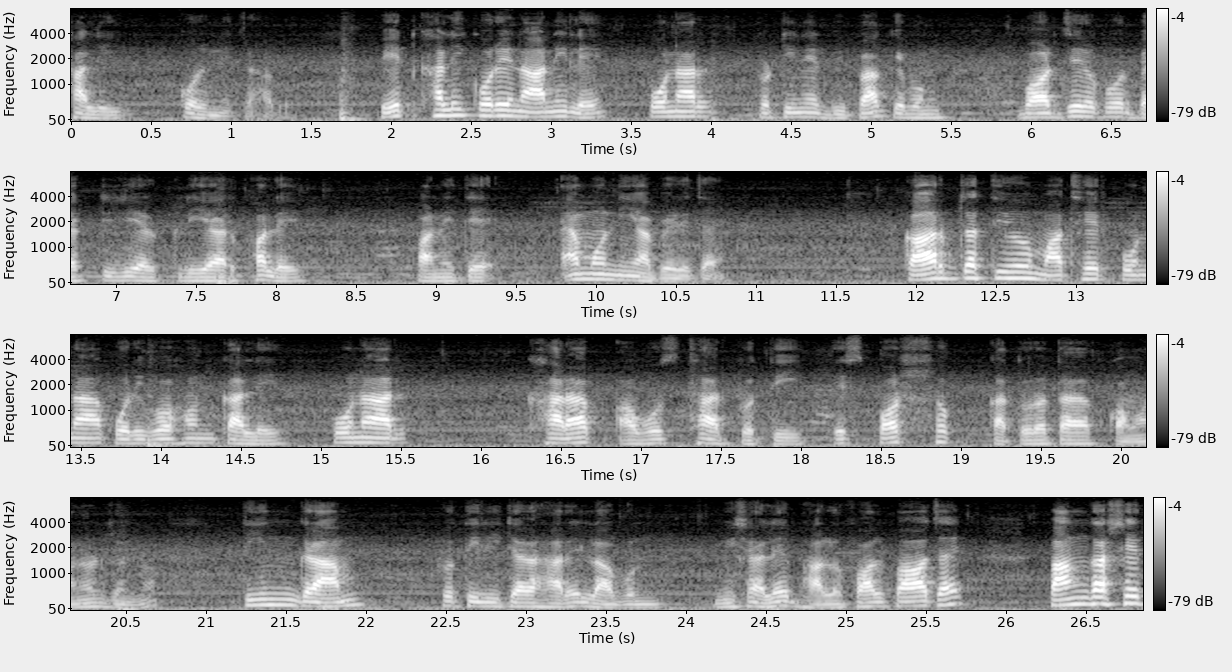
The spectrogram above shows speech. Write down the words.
খালি করে নিতে হবে। পেট খালি করে না নিলে পোনার প্রোটিনের বিপাক এবং বর্জ্যের ওপর ব্যাকটেরিয়ার ক্রিয়ার ফলে পানিতে অ্যামোনিয়া বেড়ে যায়। কার্প জাতীয় মাছের পোনা পরিবহনকালে পোনার খারাপ অবস্থার প্রতি স্পর্শকাতরতা কমানোর জন্য তিন গ্রাম প্রতি লিটার হারে লবণ মিশালে ভালো ফল পাওয়া যায়। পাঙ্গাসের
